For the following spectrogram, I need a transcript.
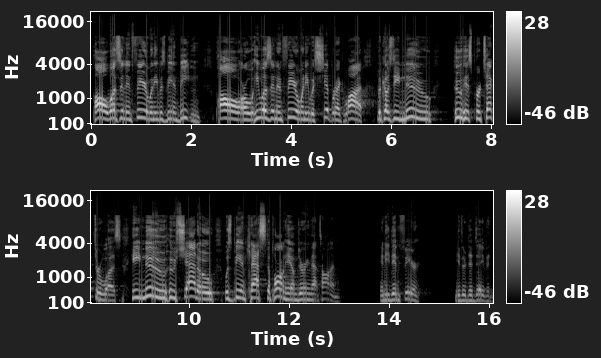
Paul wasn't in fear when he was being beaten. Paul, or he wasn't in fear when he was shipwrecked. Why? Because he knew who his protector was. He knew whose shadow was being cast upon him during that time and he didn't fear. Neither did David.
